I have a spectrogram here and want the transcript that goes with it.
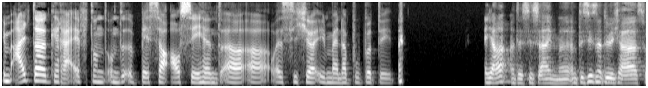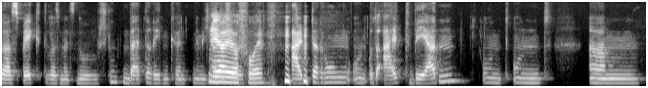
Im Alter gereift und, und besser aussehend äh, äh, als sicher in meiner Pubertät. Ja, das ist auch immer. Und das ist natürlich auch so ein Aspekt, was wir jetzt nur Stunden weiterreden könnten, nämlich ja, ja, voll. Alterung und oder alt werden und, und ähm,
